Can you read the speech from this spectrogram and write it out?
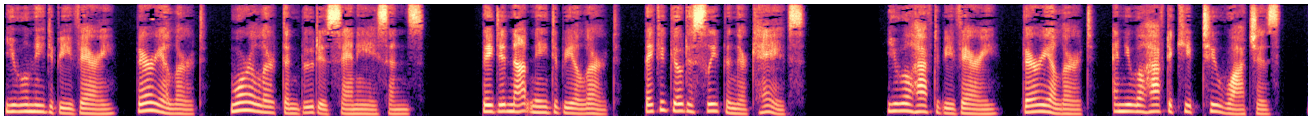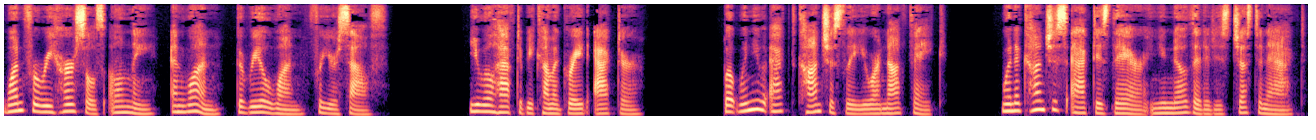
You will need to be very, very alert, more alert than Buddha's sannyasins. They did not need to be alert, they could go to sleep in their caves. You will have to be very, very alert, and you will have to keep two watches one for rehearsals only, and one, the real one, for yourself. You will have to become a great actor. But when you act consciously, you are not fake. When a conscious act is there and you know that it is just an act,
